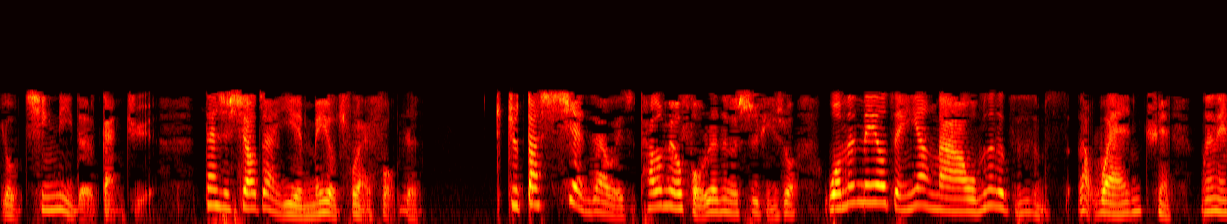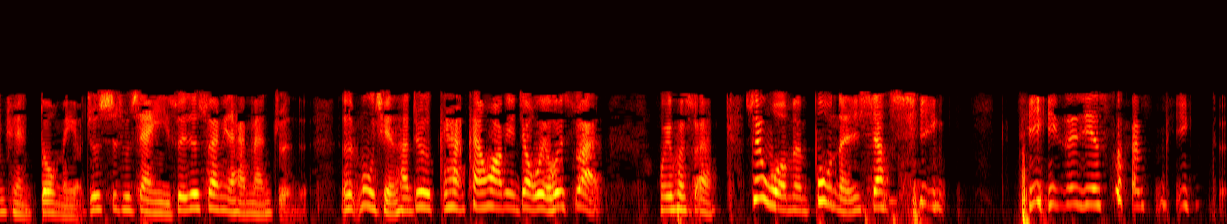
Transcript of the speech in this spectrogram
有亲密的感觉，但是肖战也没有出来否认，就到现在为止，他都没有否认那个视频，说我们没有怎样啦，我们那个只是怎么死，那完全完完全都没有，就是事出善意，所以这算命的还蛮准的。呃，目前他就看看画面，叫我也会算，我也会算，所以我们不能相信。听这些算命的，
